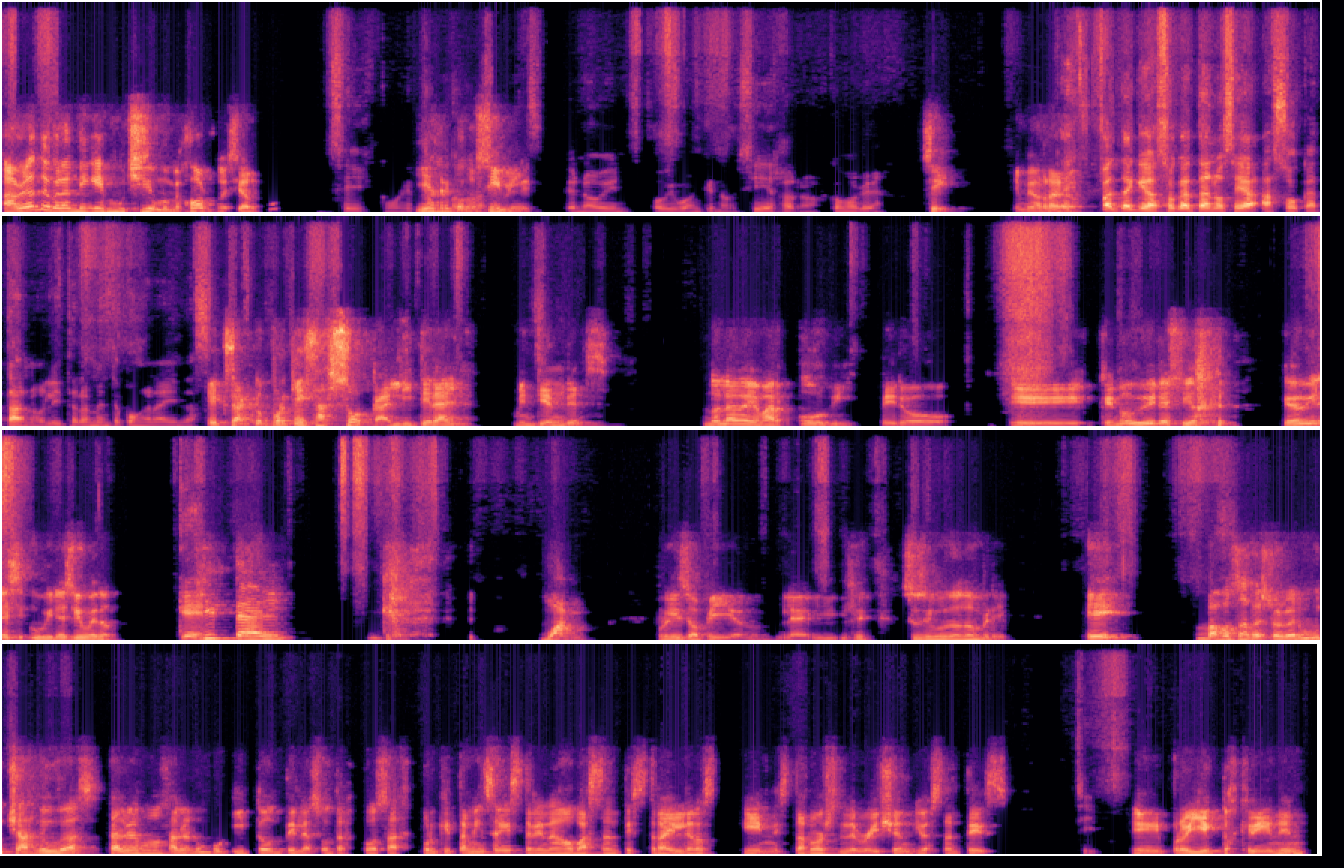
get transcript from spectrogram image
Hablando de branding es muchísimo mejor, ¿no es cierto? Sí, como que. Y es reconocible. Kenobi, Obi-Wan Kenobi. Sí, es raro. ¿Cómo que? Sí, es medio raro. Falta que Ahsoka Tano sea Ahsoka Tano, literalmente pongan ahí en la Exacto, porque es Ahsoka, literal. ¿Me entiendes? No la voy a llamar Obi, pero eh, que no hubiera sido. que no hubiera, hubiera sido bueno. ¿Qué tal? Juan, porque es su apellido, ¿no? su segundo nombre. Eh, vamos a resolver muchas dudas. Tal vez vamos a hablar un poquito de las otras cosas, porque también se han estrenado bastantes trailers en Star Wars Celebration y bastantes eh, proyectos que vienen.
